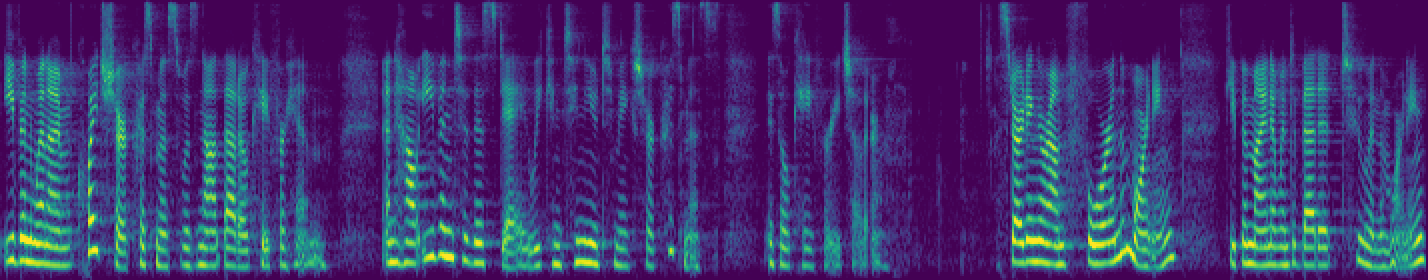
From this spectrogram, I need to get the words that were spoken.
even when I'm quite sure Christmas was not that okay for him, and how even to this day we continue to make sure Christmas is okay for each other. Starting around four in the morning, Keep in mind, I went to bed at 2 in the morning.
